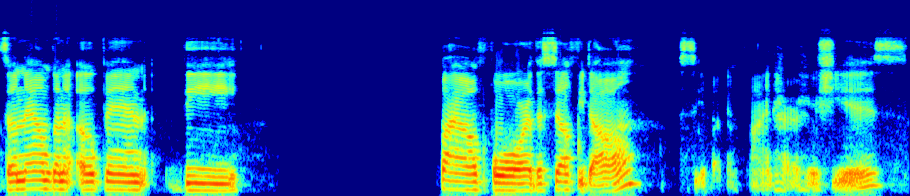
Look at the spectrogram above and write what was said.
So now I'm going to open the file for the selfie doll. Let's see if I can find her. Here she is.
